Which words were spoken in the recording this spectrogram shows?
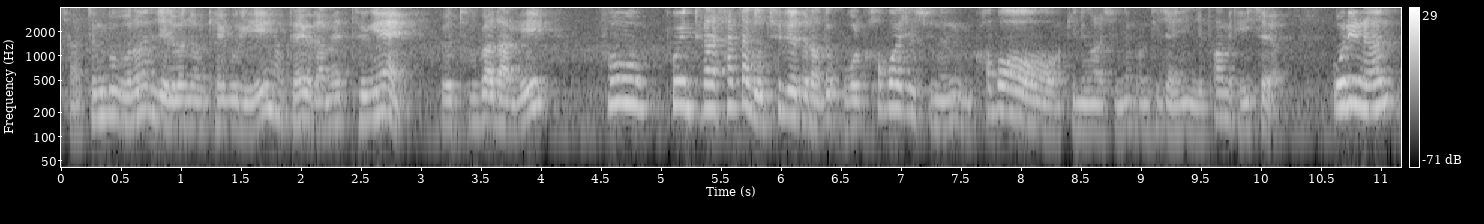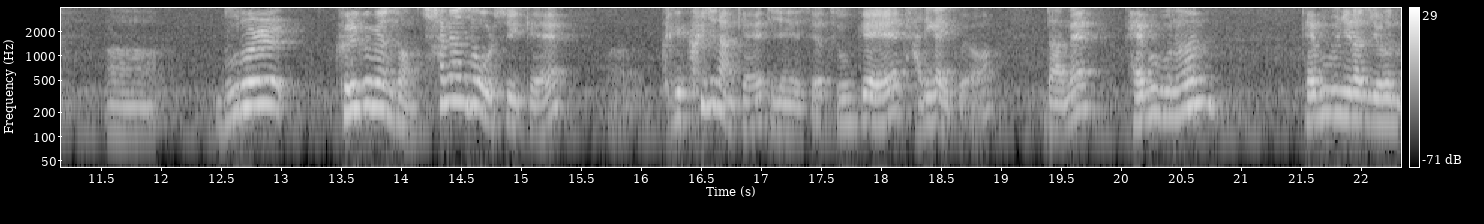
자, 등 부분은 이제 일반적으로 개구리 형태, 그 다음에 등에 이 두 가닥이 훅 포인트가 살짝 노출이 되더라도 그걸 커버해 줄 수 있는 커버 기능을 할 수 있는 그런 디자인이 이제 포함이 돼 있어요. 꼬리는 어, 물을 긁으면서 차면서 올 수 있게 어, 그렇게 크진 않게 디자인이 됐어요. 두 개의 다리가 있고요. 그 다음에 배 부분은 배 부분이라든지 이런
